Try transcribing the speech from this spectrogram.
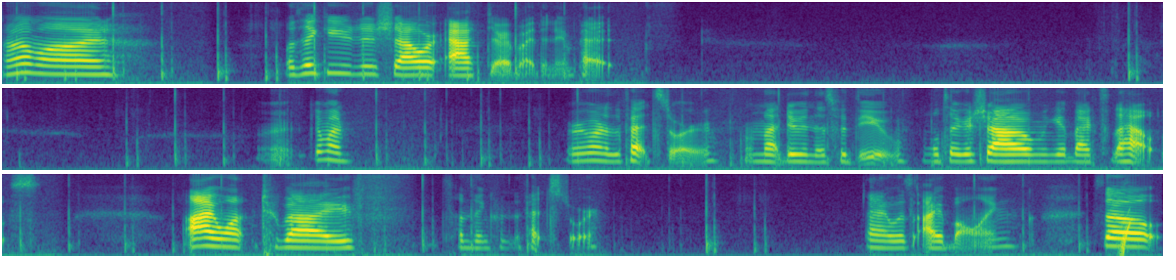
Come on. I'll take you to the shower after I buy the new pet. Alright, come on. We're going to the pet store. I'm not doing this with you. We'll take a shower when we get back to the house. I want to buy something from the pet store that I was eyeballing. So,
